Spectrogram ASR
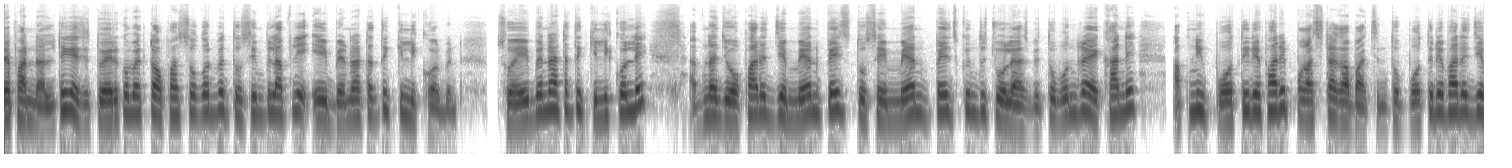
রেফারেন্ডাল ঠিক আছে? তো এরকম একটা অফার শো করবে। তো সিম্পল আপনি এই ব্যানারটাতে ক্লিক করবেন। সো এই ব্যানারটাতে ক্লিক করলে আপনার যে অফারের যে মেন পেজ তো সেই মেন পেজ কিন্তু চলে আসবে। তো বন্ধুরা এখানে আপনি প্রতি রেফারে পাঁচ টাকা পাচ্ছেন। তো প্রতি রেফারে যে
